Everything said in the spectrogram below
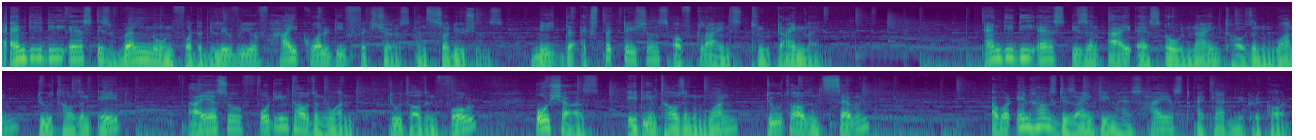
NDDS is well known for the delivery of high quality fixtures and solutions, meet the expectations of clients through timeline. NDDS is an ISO 9001-2008 ISO 14001 2004, OHSAS 18001 2007. Our in-house design team has highest academic record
